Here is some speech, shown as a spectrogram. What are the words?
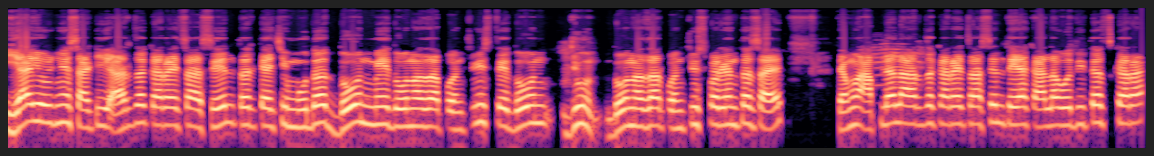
या योजनेसाठी अर्ज करायचा असेल तर त्याची मुदत दोन मे दोन हजार पंचवीस ते दोन जून दोन हजार पंचवीस पर्यंतच आहे. त्यामुळे आपल्याला अर्ज करायचा असेल तर या कालावधीतच करा.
